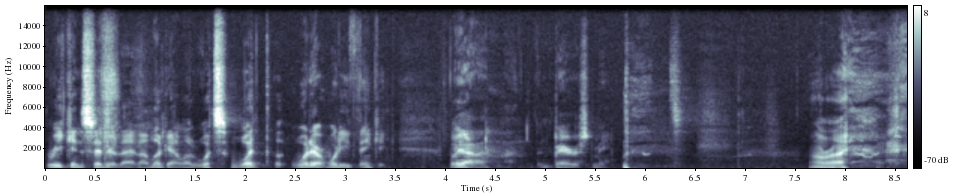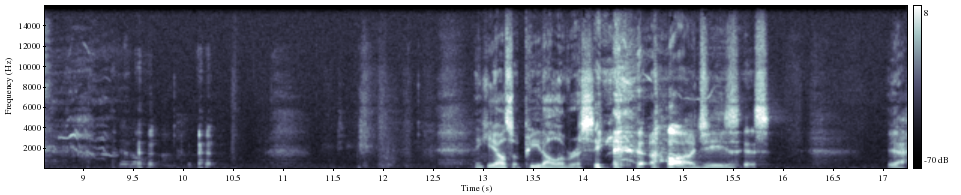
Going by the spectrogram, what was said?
reconsider that. And I look at him like, what's what the- what are what are you thinking? But yeah, embarrassed me. All right. I think he also peed all over a seat. oh Jesus! Yeah,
